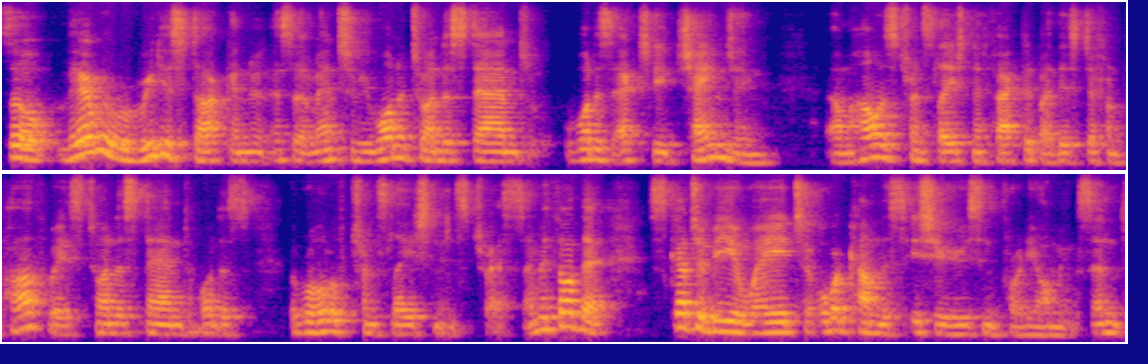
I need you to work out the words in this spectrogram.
So there we were really stuck. And as I mentioned, we wanted to understand what is actually changing. Um, how is translation affected by these different pathways to understand what is the role of translation in stress. And we thought that it's got to be a way to overcome this issue using proteomics. And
